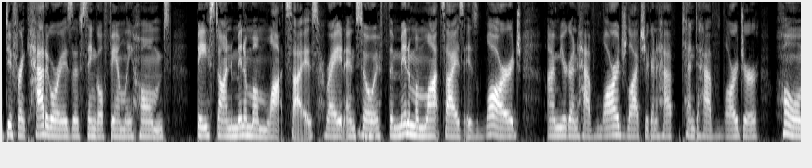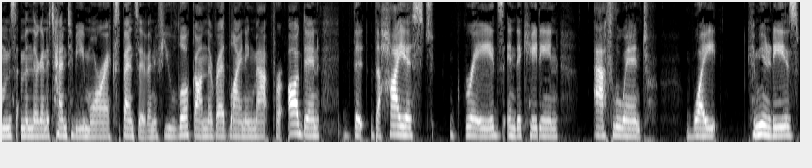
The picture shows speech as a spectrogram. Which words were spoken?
different categories of single family homes based on minimum lot size right and so if the minimum lot size is large um, you're going to have large lots. You're going to have tend to have larger homes, and they're going to tend to be more expensive. And if you look on the redlining map for Ogden, the the highest grades indicating affluent white communities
